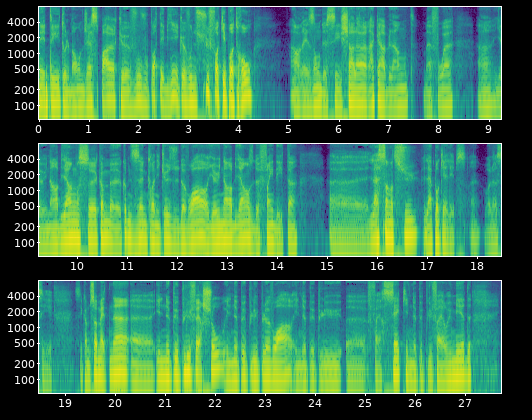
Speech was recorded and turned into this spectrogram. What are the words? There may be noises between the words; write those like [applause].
Été tout le monde. J'espère que vous vous portez bien et que vous ne suffoquez pas trop en raison de ces chaleurs accablantes, ma foi. Hein. Il y a une ambiance, euh, comme, euh, comme disait une chroniqueuse du devoir, il y a une ambiance de fin des temps. Euh, l'apocalypse. hein. Voilà, c'est, comme ça maintenant. euh, il ne peut plus faire chaud, il ne peut plus pleuvoir, il ne peut plus faire sec, il ne peut plus faire humide.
